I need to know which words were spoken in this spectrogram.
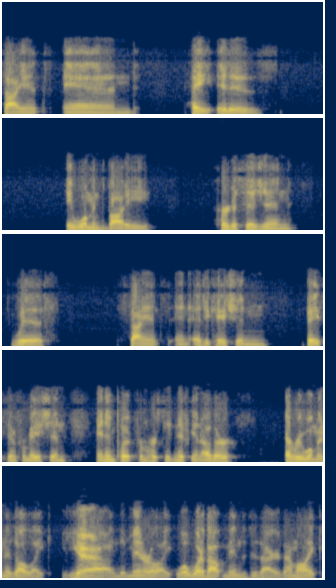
science and hey, it is a woman's body, her decision with science and education based information and input from her significant other, every woman is all like, yeah. And the men are like, well, what about men's desires? I'm like,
